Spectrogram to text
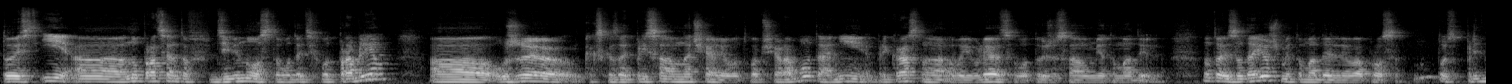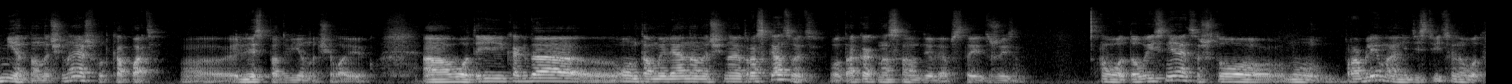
То есть и а, ну, процентов 90 вот этих вот проблем а, уже, как сказать, при самом начале вот вообще работы, они прекрасно выявляются вот той же самой метамоделью. Ну, то есть задаешь метамодельные вопросы, ну, то есть предметно начинаешь вот копать а, лезть под вену человеку. А, вот, и когда он там или она начинают рассказывать, вот, а как на самом деле обстоит жизнь, вот, то выясняется, что ну, проблемы, они действительно вот,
